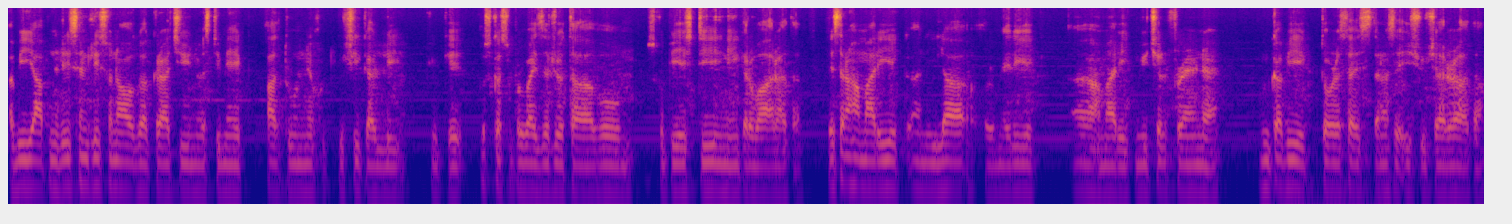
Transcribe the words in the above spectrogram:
ابھی آپ نے ریسنٹلی سنا ہوگا، کراچی یونیورسٹی میں ایک خاتون نے خودکشی کر لی۔ کیونکہ اس کا سپروائزر جو تھا وہ اس کو پی ایچ ڈی نہیں کروا رہا تھا۔ اس طرح ہماری ایک انیلا اور میری ایک ہماری ایک میوچل فرینڈ ہے، ان کا بھی ایک تھوڑا سا اس طرح سے ایشو چل رہا تھا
